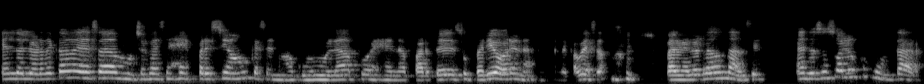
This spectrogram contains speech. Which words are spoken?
El dolor de cabeza muchas veces es presión que se nos acumula pues, en la parte superior, en la, en cabeza, para la redundancia. Entonces, solo como untar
